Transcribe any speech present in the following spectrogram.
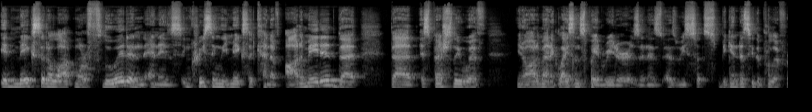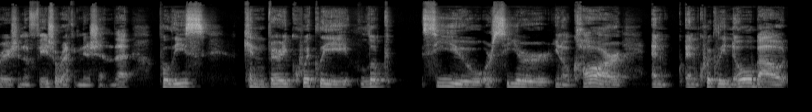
it makes it a lot more fluid and and is increasingly makes it kind of automated that that especially with you know automatic license plate readers and as, as we begin to see the proliferation of facial recognition that police can very quickly look see you or see your you know car and and quickly know about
